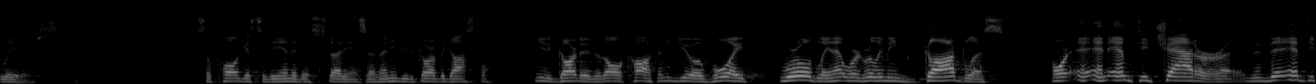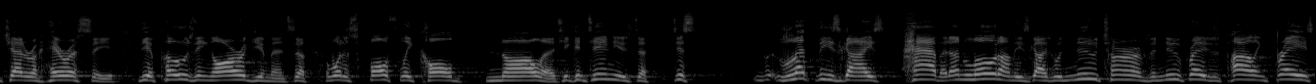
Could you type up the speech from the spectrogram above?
leaders. So Paul gets to the end of his study and says, I need you to guard the gospel. I need to guard it at all costs. I need you to avoid worldly, and that word really means godless or an empty chatter, uh, the empty chatter of heresy, the opposing arguments of what is falsely called knowledge. He continues to just let these guys have it, unload on these guys with new terms and new phrases, piling phrase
